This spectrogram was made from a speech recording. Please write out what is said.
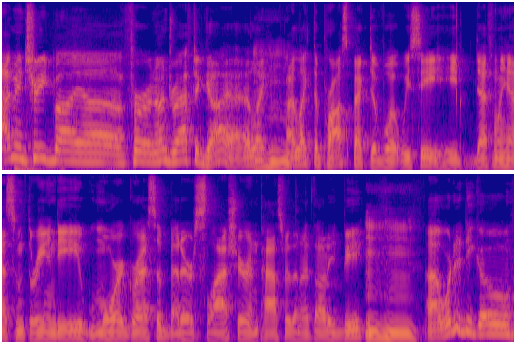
I'm intrigued by uh, for an undrafted guy. I like Mm-hmm. I like the prospect of what we see. He definitely has some three and D, more aggressive, better slasher and passer than I thought he'd be. Mm-hmm. Uh, where did he go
